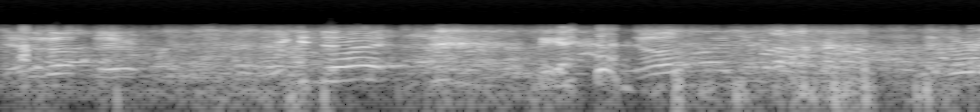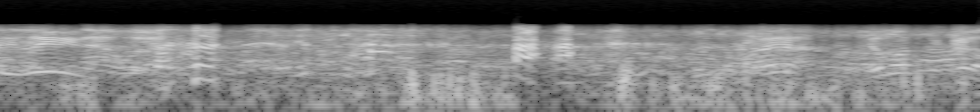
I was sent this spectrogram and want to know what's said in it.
Get it up there. You can do it. no, it's already leaning that way. Oh yeah, it wants to go.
